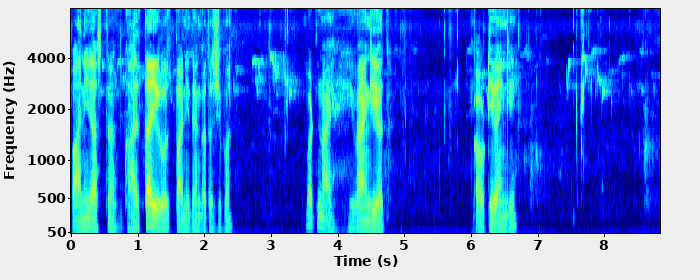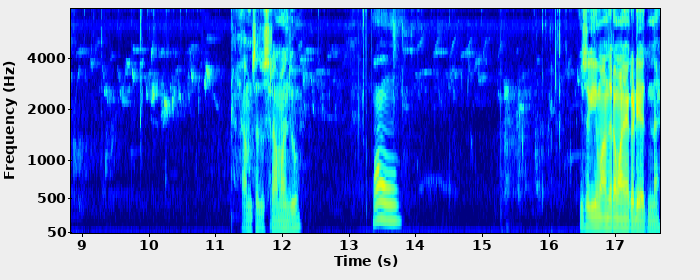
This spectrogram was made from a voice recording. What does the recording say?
पाणी जास्त घालता येईल रोज पाणी त्यांना तशी पण. बट नाही ही वांगी आहेत. गावठी वांगी. आमचा दुसरा मांजू. माऊ ही सगळी मांजरं माझ्याकडे येत नाही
